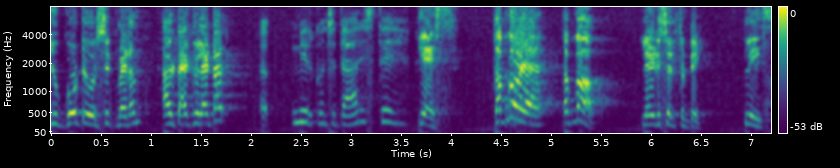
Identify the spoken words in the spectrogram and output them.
you go to your seat madam I talk you letter మీరు కొంచెం దారిస్తే. ఎస్ తప్పుకోయా తప్పుకో. లేడీస్ వెళ్తుంటాయి ప్లీజ్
